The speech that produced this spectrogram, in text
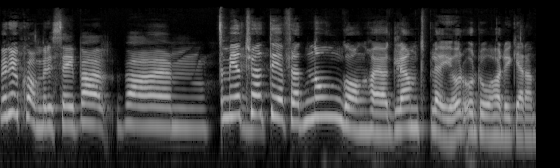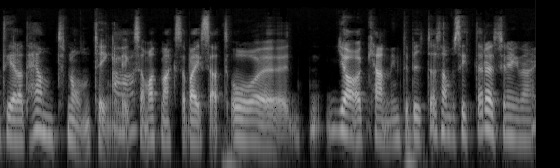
Men hur kommer det sig? Vad... vad um, Men jag tror att det är för att någon gång har jag glömt blöjor och då har det garanterat hänt någonting. Ja. Liksom, att Max har bajsat och eh, jag kan inte byta så han får sitta där i sin egna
